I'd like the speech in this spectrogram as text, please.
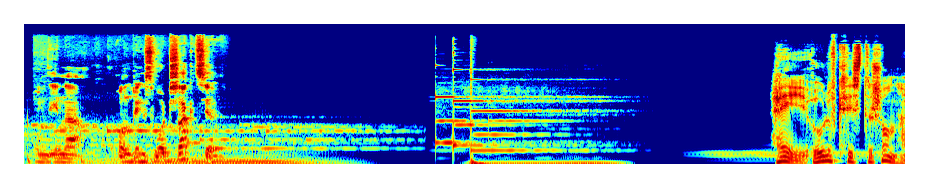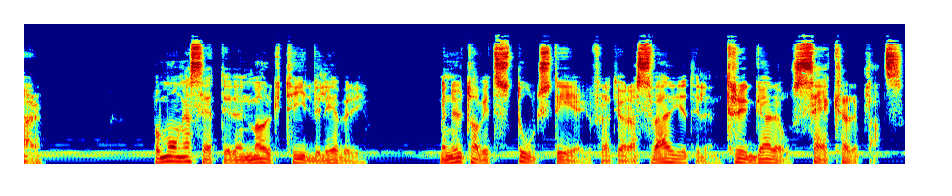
om dina åldringsvårdsaktier. Hej, Ulf Kristersson här. På många sätt är det en mörk tid vi lever i. Men nu tar vi ett stort steg för att göra Sverige till en tryggare och säkrare plats.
